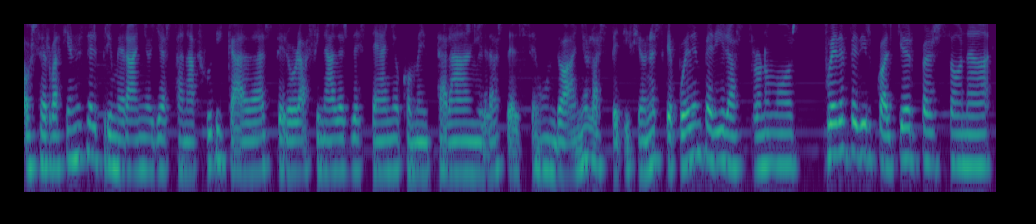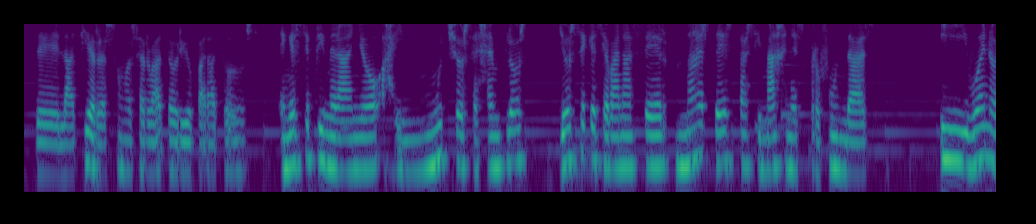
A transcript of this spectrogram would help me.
observaciones del primer año ya están adjudicadas, pero ahora a finales de este año comenzarán las del segundo año, las peticiones que pueden pedir astrónomos, puede pedir cualquier persona de la Tierra, es un observatorio para todos. En este primer año hay muchos ejemplos yo sé que se van a hacer más de estas imágenes profundas. Y bueno,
